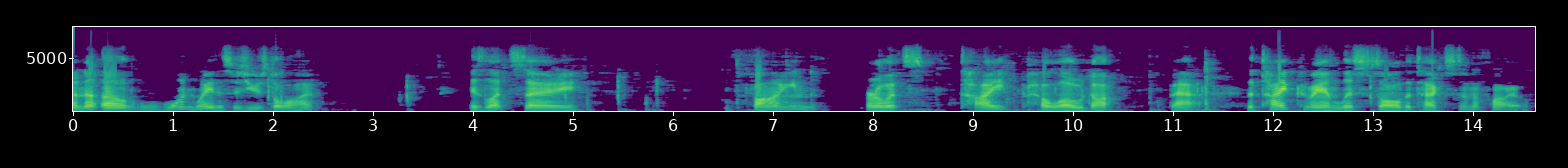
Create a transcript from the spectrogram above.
Another, uh, one way this is used a lot is let's say find or let's type The type command lists all the text in the file.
